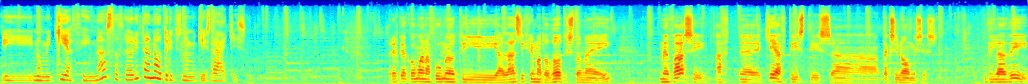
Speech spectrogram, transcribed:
η νομική Αθήνα θα θεωρείται ανώτερη της νομικής Ράκης. Πρέπει ακόμα να πούμε ότι αλλάζει η χρηματοδότηση στον ΑΕΗ με βάση ε, και αυτής της α, ταξινόμησης. Δηλαδή,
